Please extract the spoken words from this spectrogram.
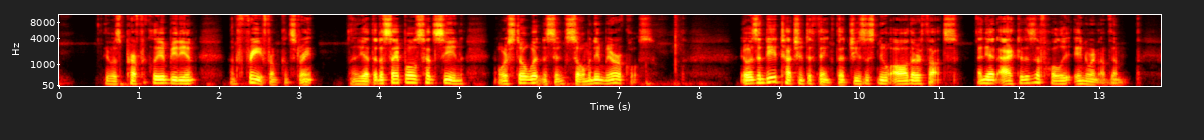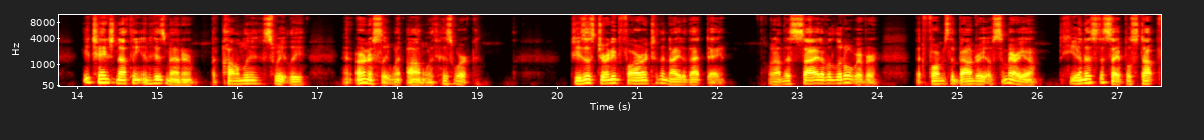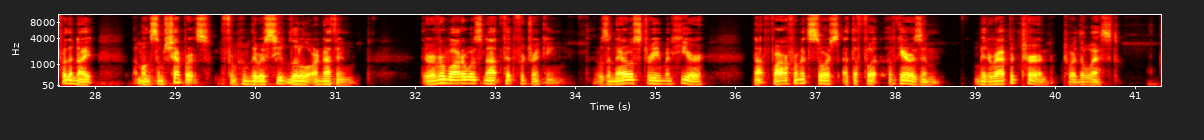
He was perfectly obedient and free from constraint. And yet the disciples had seen and were still witnessing so many miracles. It was indeed touching to think that Jesus knew all their thoughts, and yet acted as if wholly ignorant of them. He changed nothing in his manner, but calmly, sweetly, and earnestly went on with his work. Jesus journeyed far into the night of that day. When on this side of a little river that forms the boundary of Samaria, he and his disciples stopped for the night among some shepherds, from whom they received little or nothing. The river water was not fit for drinking. It was a narrow stream, and here, not far from its source at the foot of Gerizim, made a rapid turn toward the west.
